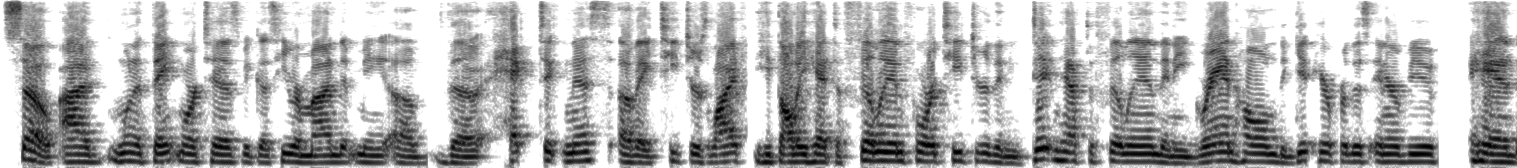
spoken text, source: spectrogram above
So I want to thank Mortez because he reminded me of the hecticness of a teacher's life. He thought he had to fill in for a teacher, then he didn't have to fill in, then he ran home to get here for this interview. And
